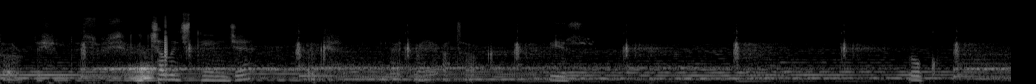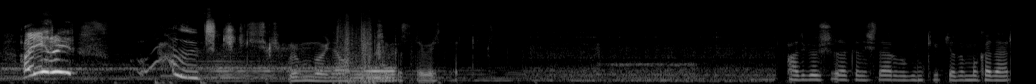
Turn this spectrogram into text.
kardeşim de challenge deyince bak Nightmare Attack 1 Yok. Hayır hayır. Ben bunu oynamam. Şakasını gösterdik. Hadi görüşürüz arkadaşlar. Bugünkü videoda bu kadar.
